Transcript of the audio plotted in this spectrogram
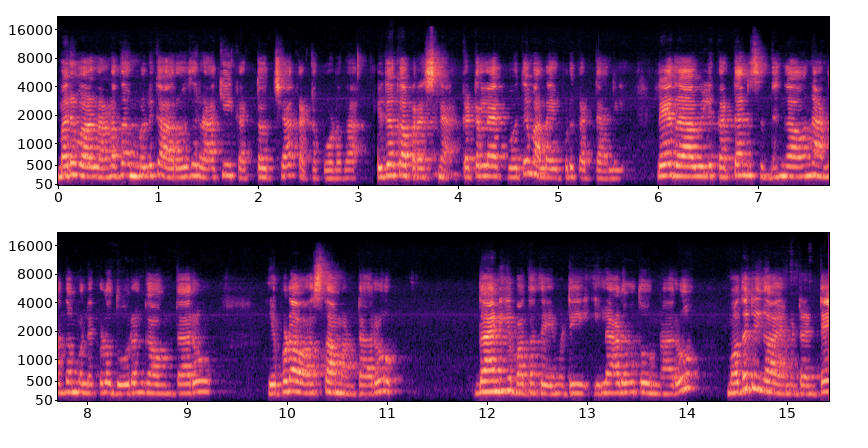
మరి వాళ్ళ అన్నదమ్ములకి ఆ రోజు రాఖీ కట్టొచ్చా కట్టకూడదా? ఇదొక ప్రశ్న. కట్టలేకపోతే మళ్ళీ ఎప్పుడు కట్టాలి? లేదా వీళ్ళు కట్టడానికి సిద్ధంగా ఉన్న అన్నదమ్ములు ఎక్కడో దూరంగా ఉంటారు ఎప్పుడో వస్తామంటారు దానికి పద్ధతి ఏమిటి? ఇలా అడుగుతూ ఉన్నారు. మొదటిగా ఏమిటంటే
